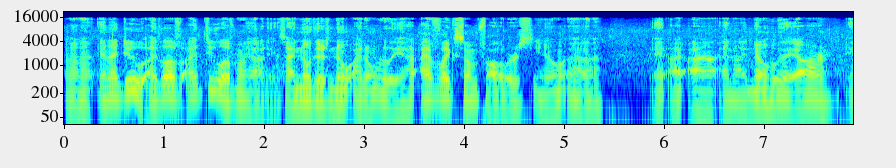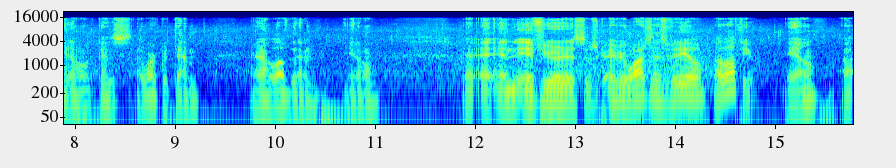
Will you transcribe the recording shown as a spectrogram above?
Uh, and I do, I love, I do love my audience. I know there's no, I don't really have, I have like some followers, you know, uh, and I, I and I know who they are, you know, because I work with them, and I love them, you know. And, and if you're a subscriber, if you're watching this video, I love you, you know. Uh,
